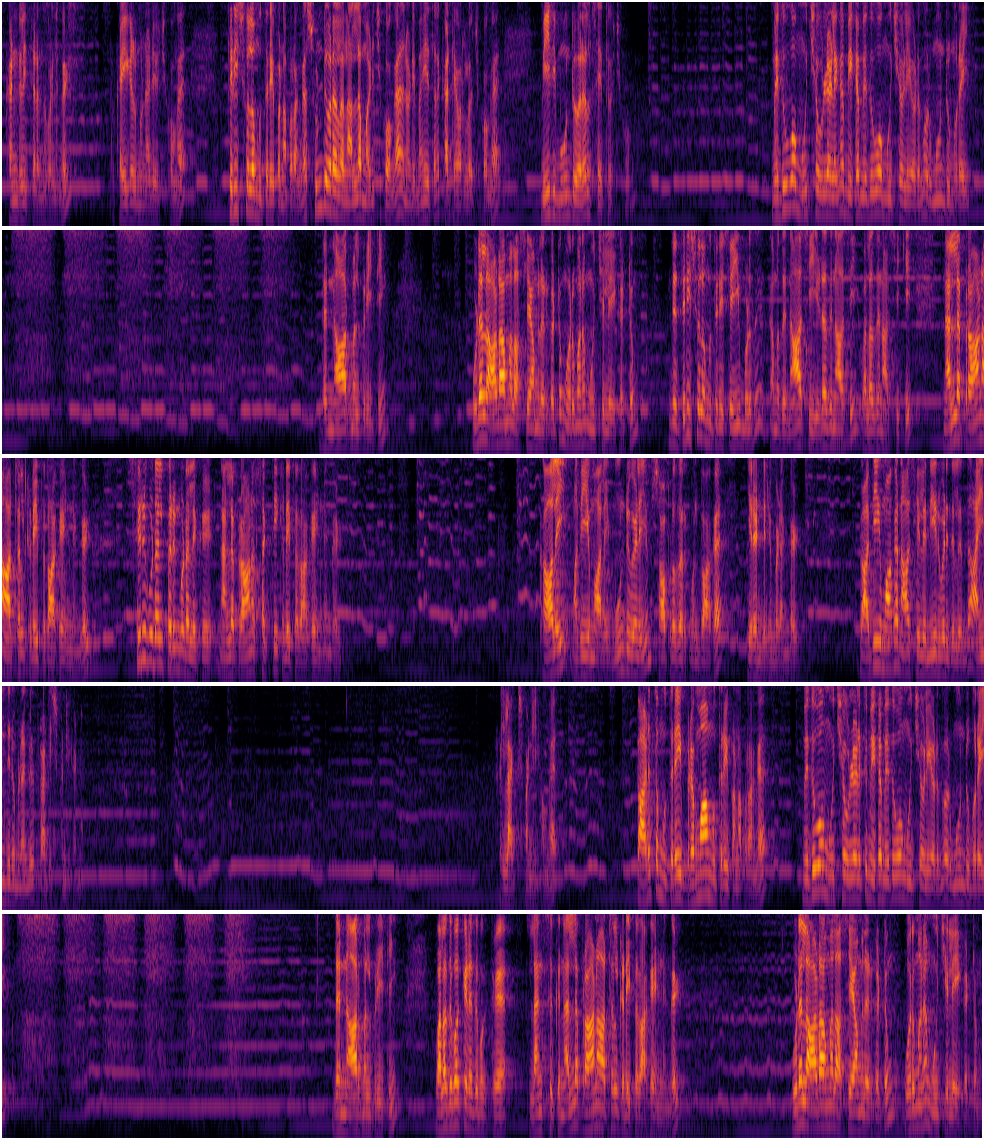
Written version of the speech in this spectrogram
கண்களை திறந்து கொள்ளுங்கள். கைகள் முன்னாடி வச்சுக்கோங்க. திரிசூல முத்திரை பண்ண போகிறாங்க சுண்டு விரலை நல்லா மடிச்சுக்கோங்க. அதனுடைய மையத்தில் கட்டை விரலை வச்சுக்கோங்க. மீதி மூன்று விரல் சேர்த்து வச்சுக்கோங்க. மெதுவாக மூச்சை உள்ளழுங்க. மிக மெதுவாக மூச்சை வெளியே ஒரு மூன்று முறை. தென் நார்மல் பிரீத்திங் உடல் ஆடாமல் அசையாமல் இருக்கட்டும் ஒரு மனம் மூச்சிலே இருக்கட்டும். இந்த திரிசூல முத்திரை செய்யும் பொழுது நமது நாசி இடது நாசி வலது நாசிக்கு நல்ல பிராண ஆற்றல் கிடைப்பதாக எண்ணுங்கள். சிறுகுடல் பெருங்குடலுக்கு நல்ல பிராண சக்தி கிடைப்பதாக எண்ணுங்கள். காலை மதிய மாலை மூன்று வேளையும் சாப்பிடுவதற்கு முன்பாக இரண்டு நிமிடங்கள். அதிகமாக நாசியில் நீர் வடிதலிருந்து ஐந்து நிமிடங்கள் ப்ராக்டிஸ் பண்ணிக்கணும். ரிலாக்ஸ் பண்ணிக்கோங்க. இப்போ அடுத்த முத்திரை பிரம்மா முத்திரை பண்ண போகிறாங்க மெதுவாக மூச்சை உள்ளெழுத்து மிக மெதுவாக மூச்சை வெளியிடுங்க ஒரு மூன்று முறை. தென் நார்மல் பிரீத்திங் வலது பக்க இடது பக்க லங்ஸுக்கு நல்ல பிராண ஆற்றல் கிடைப்பதாக எண்ணுங்கள். உடல் ஆடாமல் அசையாமல் இருக்கட்டும். ஒரு மன மூச்சிலே இருக்கட்டும்.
